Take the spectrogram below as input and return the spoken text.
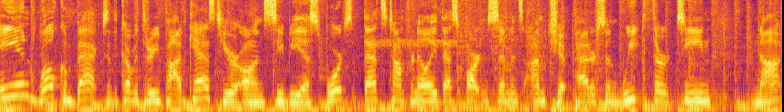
And welcome back to the Cover 3 podcast here on CBS Sports. That's Tom Fornelli. That's Barton Simmons. I'm Chip Patterson. Week 13, not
